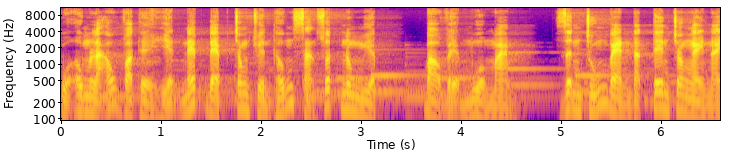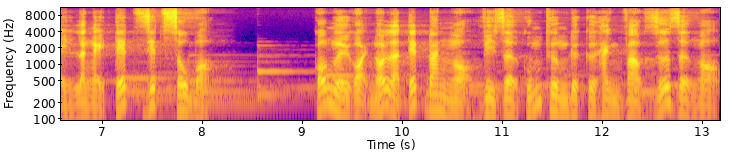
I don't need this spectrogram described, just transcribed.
của ông lão và thể hiện nét đẹp trong truyền thống sản xuất nông nghiệp, bảo vệ mùa màng, dân chúng bèn đặt tên cho ngày này là ngày Tết giết sâu bọ. Có người gọi nó là Tết đoan ngọ vì giờ cúng thường được cử hành vào giữa giờ ngọ.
